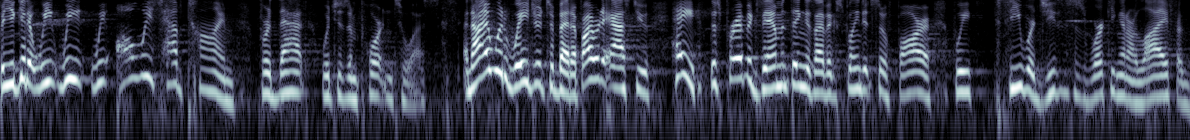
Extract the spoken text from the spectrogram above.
but you get it. We, we, we always have time for that which is important to us. And I would wager to bet if I were to ask you, hey, this prayer of examen thing, as I've explained it so far, if we see where Jesus is working in our life and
